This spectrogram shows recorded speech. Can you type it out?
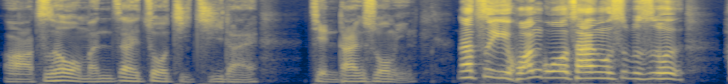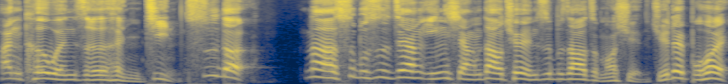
啊，之后我们再做几集来简单说明。那至于黄国昌是不是和柯文哲很近？是的，那是不是这样影响到邱显志不知道怎么选？绝对不会，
